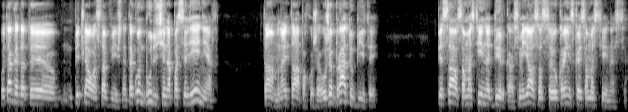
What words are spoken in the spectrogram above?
Вот так этот э, петлял Остап Вишня. Так он, будучи на поселениях, там, на этапах уже, уже брат убитый, писал самостийная дырка, смеялся с украинской самостийности.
